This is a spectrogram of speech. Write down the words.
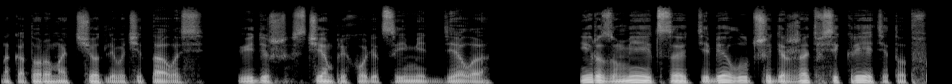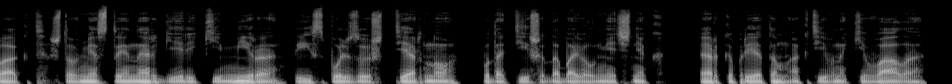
на котором отчетливо читалось. «Видишь, с чем приходится иметь дело?» И, разумеется, тебе лучше держать в секрете тот факт, что вместо энергии реки мира ты используешь терну, куда тише добавил мечник. Эрка при этом активно кивала.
